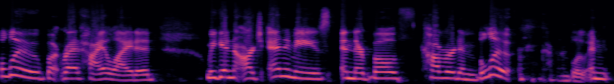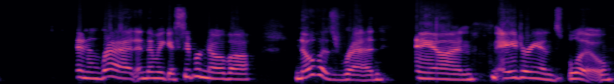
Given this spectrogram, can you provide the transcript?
blue but red highlighted. We get an Arch Enemies, and they're both covered in blue, covered in blue, and in red. And then we get Supernova. Nova's red, and Adrian's blue.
